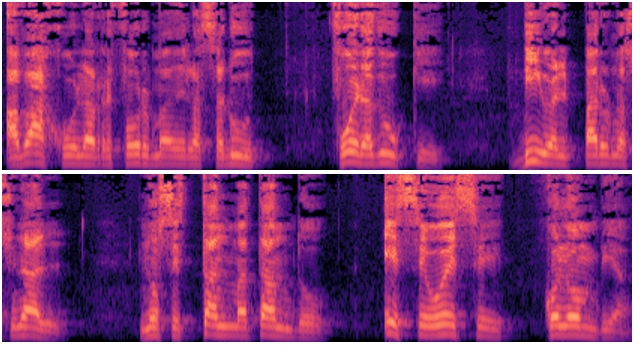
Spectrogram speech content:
abajo la reforma de la salud, fuera Duque, viva el paro nacional, nos están matando. SOS Colombia.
